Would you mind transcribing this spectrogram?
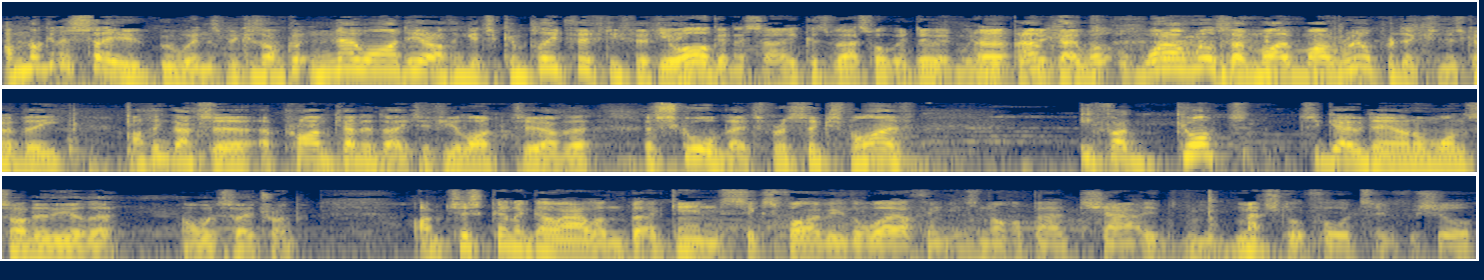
I'm not going to say who wins because I've got no idea. I think it's a complete 50-50. You are going to say because that's what we're doing. We're uh, okay, well, what I will say, my, my real prediction is going to be, I think that's a, a prime candidate if you like to have a, a score bet for a 6-5 if I got to go down on one side or the other, I would say Trump. I'm just going to go Allen, but again, 6 5 either way, I think is not a bad shout. match to look forward to, for sure.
